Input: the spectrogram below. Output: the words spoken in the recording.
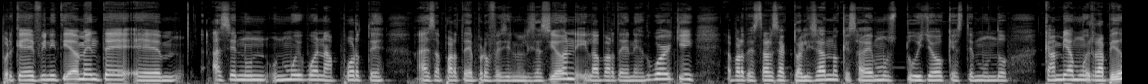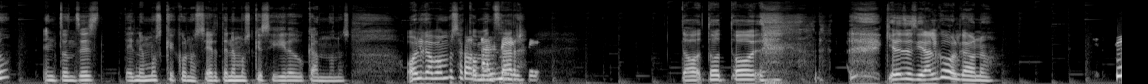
porque definitivamente em, hacen un, un, muy buen aporte a esa parte de profesionalización y la parte de networking, la parte de estarse actualizando, que sabemos tú y yo que este mundo cambia muy rápido. Entonces, tenemos que conocer, tenemos que seguir educándonos. Olga, vamos a comenzar todo, todo, todo. ¿Quieres decir algo, Olga, o no? Sí,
